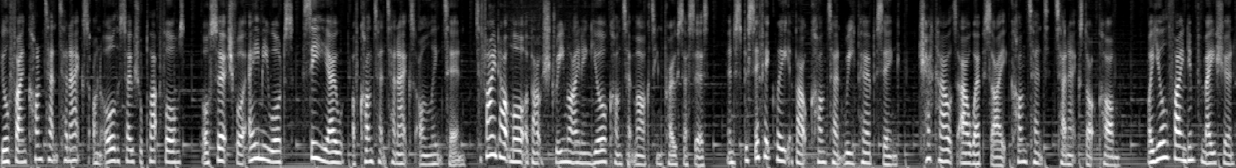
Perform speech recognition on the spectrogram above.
You'll find Content 10x on all the social platforms or search for Amy Woods, CEO of Content 10x on LinkedIn. To find out more about streamlining your content marketing processes and specifically about content repurposing, check out our website content10x.com where you'll find information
